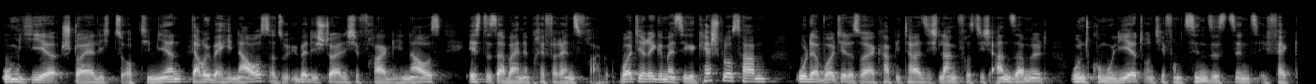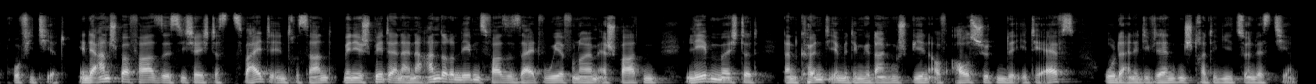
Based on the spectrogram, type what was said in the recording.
um hier steuerlich zu optimieren. Darüber hinaus, also über die steuerliche Frage hinaus, ist es aber eine Präferenzfrage. Wollt ihr regelmäßige Cashflows haben oder wollt ihr, dass euer Kapital sich langfristig ansammelt und kumuliert und ihr vom Zinseszinseffekt profitiert? In der Ansparphase ist sicherlich das zweite interessant. Wenn ihr später in einer anderen Lebensphase seid, wo ihr von eurem Ersparten leben möchtet, dann könnt ihr mit dem Gedanken spielen, auf ausschüttende ETFs oder eine Dividendenstrategie zu investieren.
